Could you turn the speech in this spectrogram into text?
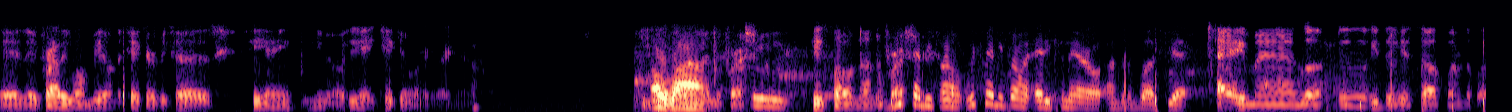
and they probably won't be on the kicker because he ain't, you know, he ain't kicking right right now. He's Oh, wow. Under pressure. See, He's folding under we pressure. can't be throwing we can't be throwing Eddy Piñeiro under the bus yet. Hey man, look, dude, he threw himself under the bus.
